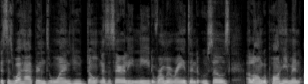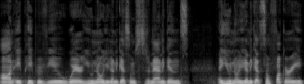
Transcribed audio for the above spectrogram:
This is what happens when you don't necessarily need Roman Reigns and the Usos along with Paul Heyman on a pay per view where you know you're going to get some shenanigans and you know you're going to get some fuckery.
